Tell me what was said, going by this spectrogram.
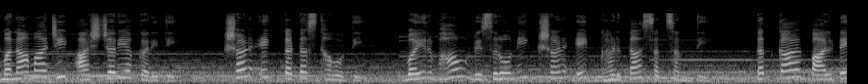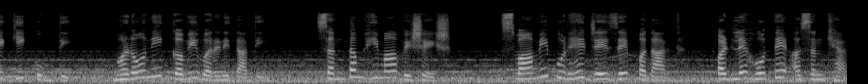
मनामाजी आश्चर्य करीती. क्षण एक तटस्थ होती. वैरभाव विसरोनी क्षण एक घडता सत्संगती. तत्काळ पालटे की कुमती म्हणोनी कवी वर्णिताती संतमहिमा विशेष. स्वामी पुढे जे जे पदार्थ पडले होते असंख्यात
